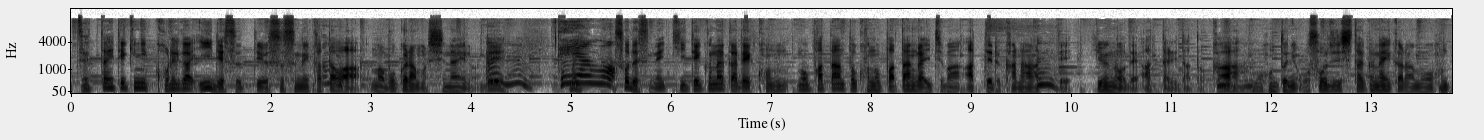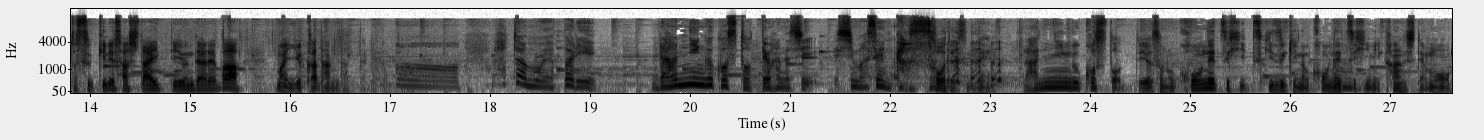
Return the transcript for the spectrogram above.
絶対的にこれがいいですっていう進め方は、まあ、僕らもしないので、うんうん、提案を、まあ、そうですね。聞いていく中でこのパターンとこのパターンが一番合ってるかなっていうのであったりだとか、うん、もう本当にお掃除したくないからもう本当すっきりさせたいっていうんであれば、まあ、床暖だったりあとはもうやっぱりランニングコストっていう話しませんか？そうですね。ランニングコストっていうその光熱費月々の光熱費に関しても、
